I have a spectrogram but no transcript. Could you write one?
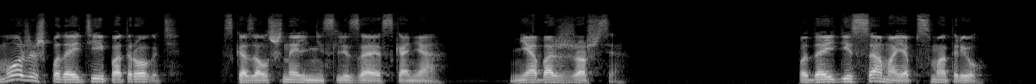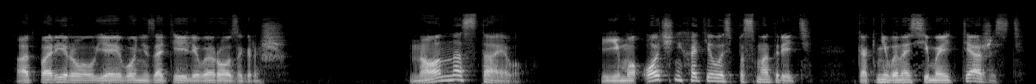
«Можешь подойти и потрогать», — сказал Шнель, не слезая с коня. «Не обожжешься». «Подойди сам, а я посмотрю», — отпарировал я его незатейливый розыгрыш. Но он настаивал. Ему очень хотелось посмотреть, как невыносимая тяжесть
